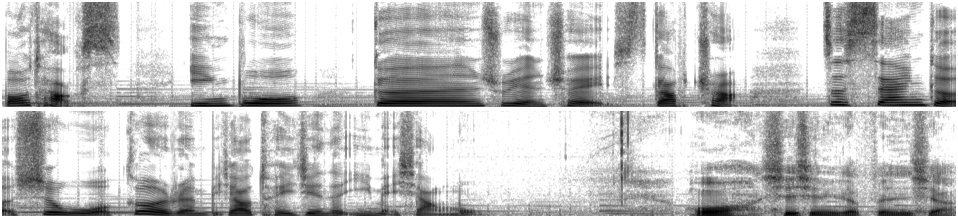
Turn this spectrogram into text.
，Botox、音波跟舒颜萃 Sculptra 这三个是我个人比较推荐的医美项目。哇，谢谢你的分享。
